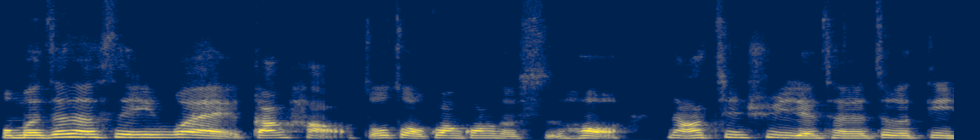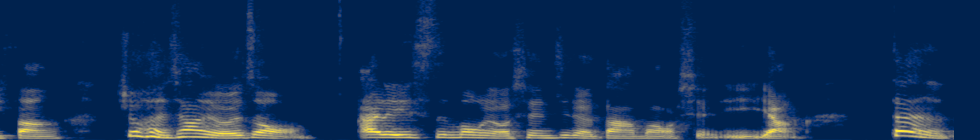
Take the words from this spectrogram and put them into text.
我们真的是因为刚好走走逛逛的时候，然后进去延城的这个地方，就很像有一种《爱丽丝梦游仙境》的大冒险一样。但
